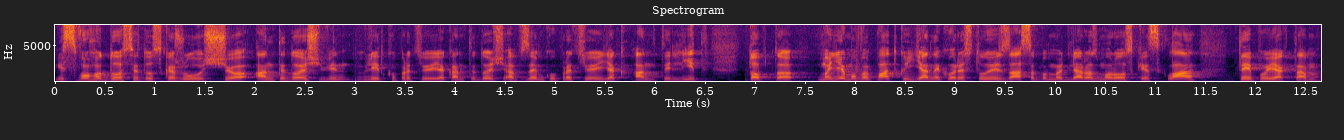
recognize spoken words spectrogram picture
Із свого досвіду скажу, що антидощ він влітку працює як антидощ, а взимку працює як антиліт. Тобто, в моєму випадку я не користуюсь засобами для розморозки скла. Типу, як там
